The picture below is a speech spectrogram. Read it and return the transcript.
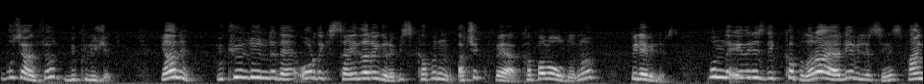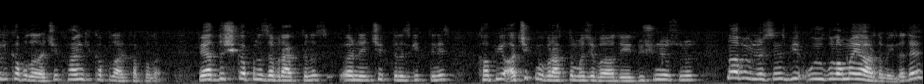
bu sensör bükülecek. Yani büküldüğünde de oradaki sayılara göre biz kapının açık veya kapalı olduğunu bilebiliriz. Bunu evinizdeki kapılara ayarlayabilirsiniz. Hangi kapılar açık, hangi kapılar kapalı. Veya dış kapınıza bıraktınız. Örneğin çıktınız gittiniz. Kapıyı açık mı bıraktım acaba diye düşünüyorsunuz. Ne yapabilirsiniz? Bir uygulama yardımıyla da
